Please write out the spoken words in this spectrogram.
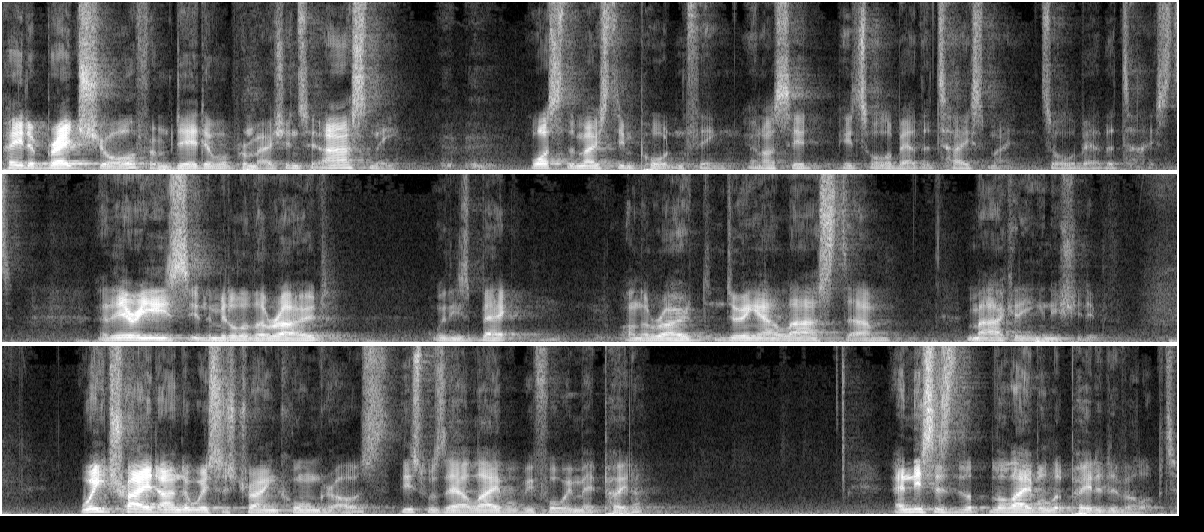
Peter Bradshaw from Daredevil Promotions asked me, What's the most important thing? And I said, It's all about the taste, mate. It's all about the taste. And there he is in the middle of the road with his back on the road doing our last um, marketing initiative. We trade under West Australian Corn Growers. This was our label before we met Peter. And this is the, the label that Peter developed.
